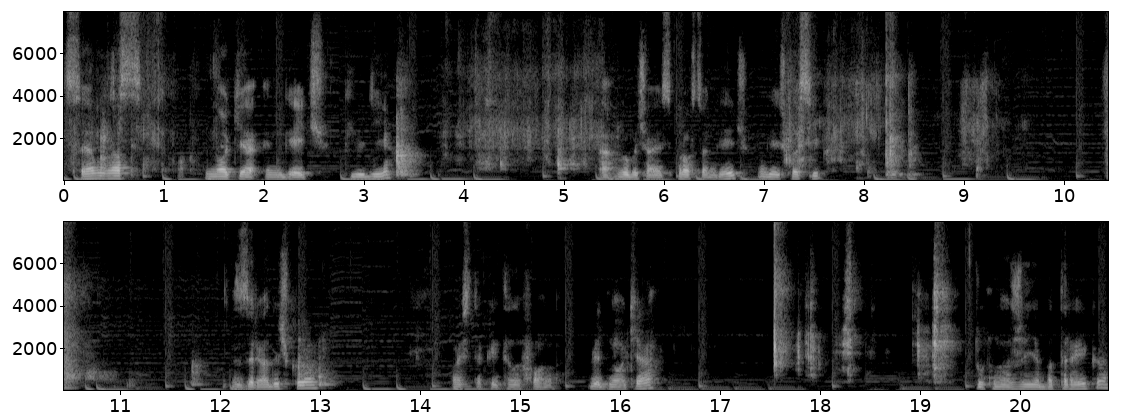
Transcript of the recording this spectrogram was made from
Це в нас Nokia Engage QD. А, вибачаюсь, просто Engage, Engage Classic. З зарядочкою. Ось такий телефон від Nokia. Тут у нас вже є батарейка,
